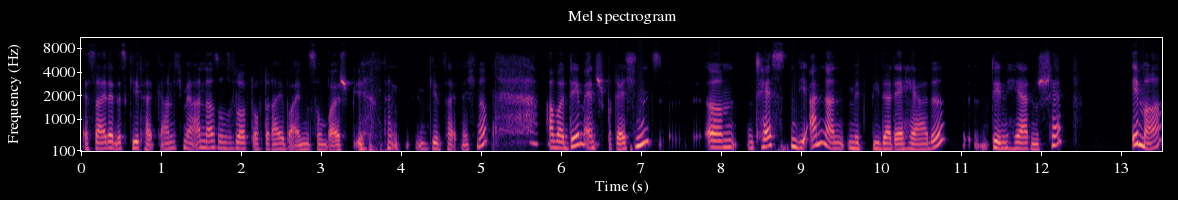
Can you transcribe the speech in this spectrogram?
Es sei denn, es geht halt gar nicht mehr anders und es läuft auf 3 Beinen zum Beispiel, dann geht's halt nicht, ne? Aber dementsprechend, ähm, testen die anderen Mitglieder der Herde den Herdenchef immer,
